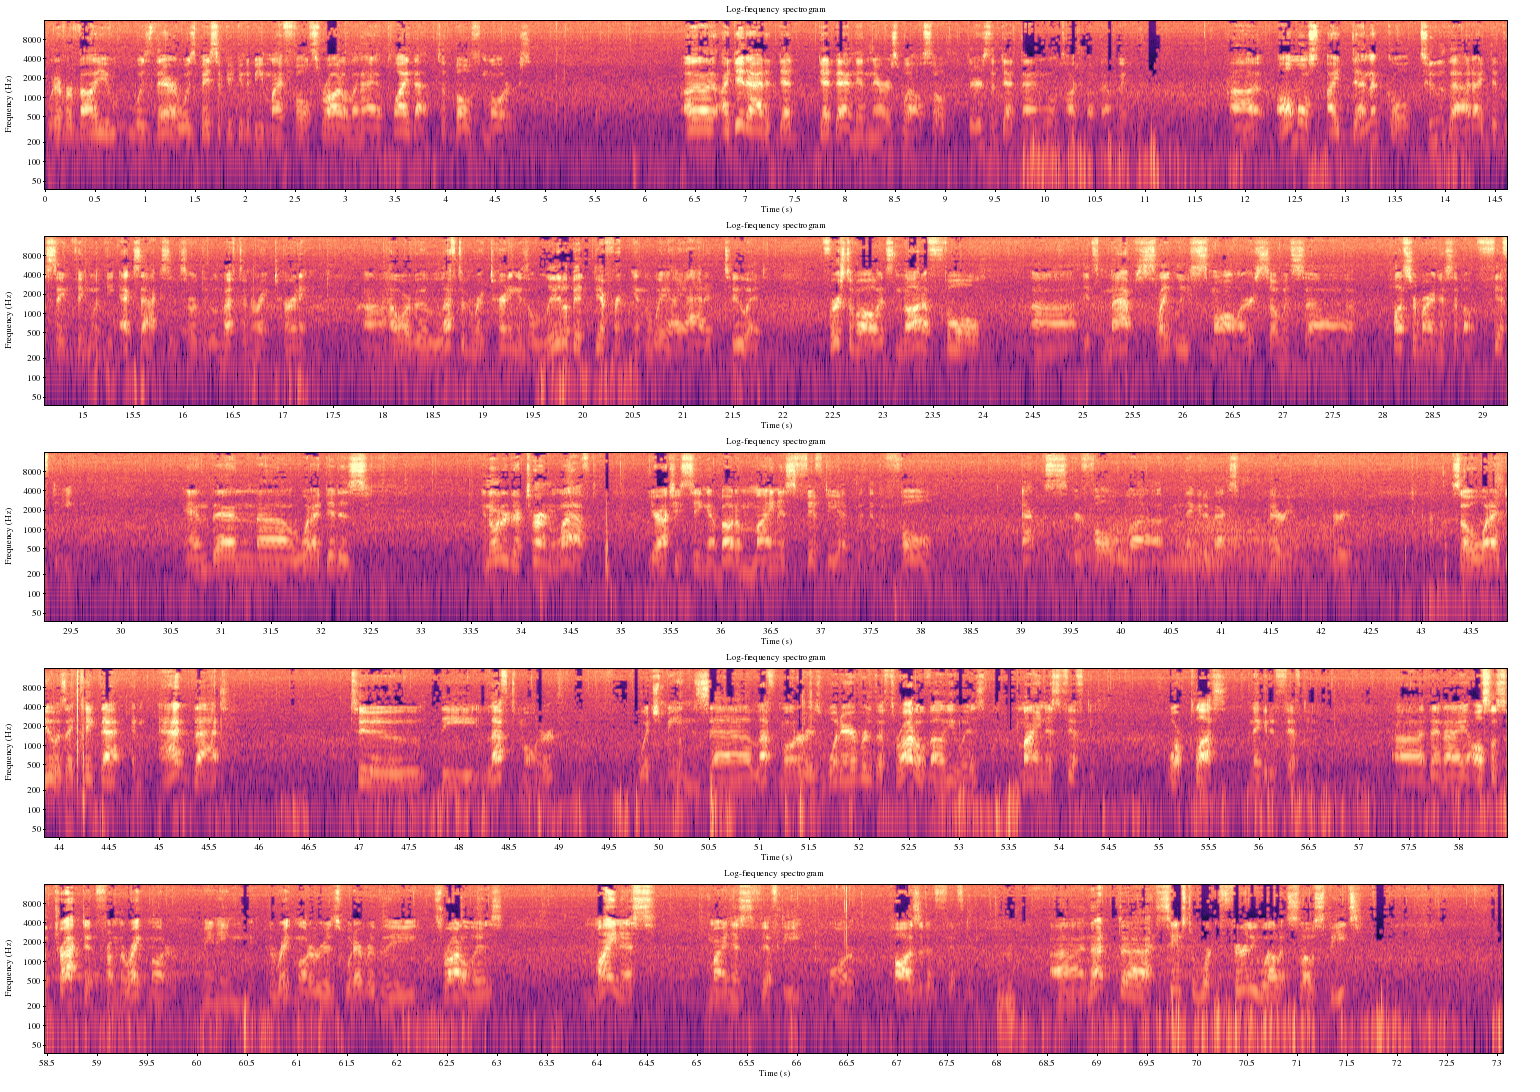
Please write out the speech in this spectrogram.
whatever value was there was basically going to be my full throttle, and I applied that to both motors. Uh, I did add a dead deadband in there as well, so there's the deadband. We'll talk about that later. Uh, almost identical to that, I did the same thing with the x-axis, or the left and right turning. Uh, however, the left and right turning is a little bit different in the way I add it to it. First of all, it's not a full, uh, it's mapped slightly smaller, so it's uh, plus or minus about 50. And then uh, what I did is, in order to turn left, you're actually seeing about a minus 50 at the, at the full x or full uh, negative x variable. So what I do is I take that and add that to the left motor, which means uh, left motor is whatever the throttle value is minus 50 or plus negative 50. Uh, then I also subtract it from the right motor, meaning the right motor is whatever the throttle is minus minus 50 or positive 50. Mm-hmm. Uh, and that uh, seems to work fairly well at slow speeds.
